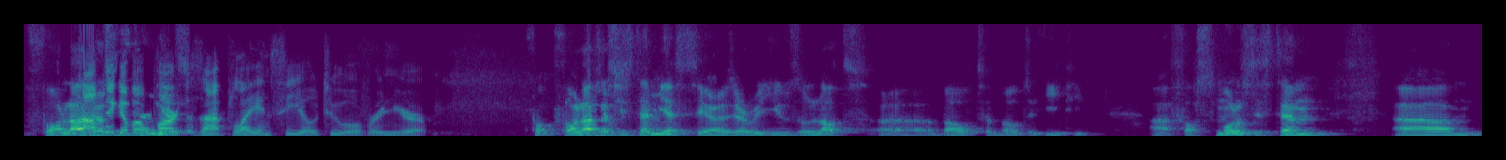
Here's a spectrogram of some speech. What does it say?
for how larger big of a system, part yes. does that play in CO2 over in Europe? For, for larger system, yes, they, they reuse a lot uh, about about the heating. Uh, for smaller system, um,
